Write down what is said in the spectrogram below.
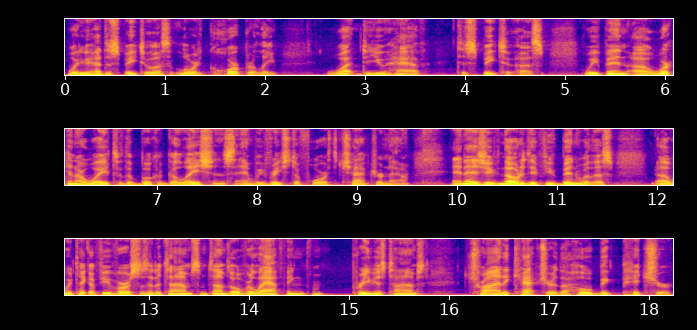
what do you have to speak to us? Lord, corporately, what do you have to speak to us? We've been uh, working our way through the book of Galatians, and we've reached the fourth chapter now. And as you've noted, if you've been with us, uh, we take a few verses at a time, sometimes overlapping from previous times, trying to capture the whole big picture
